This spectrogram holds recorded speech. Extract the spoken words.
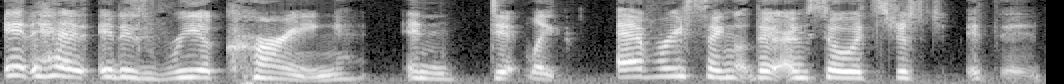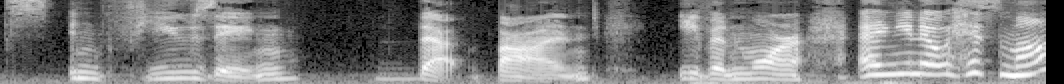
It has it is reoccurring in di- like every single. so it's just it, it's infusing that bond even more. And you know, his mom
